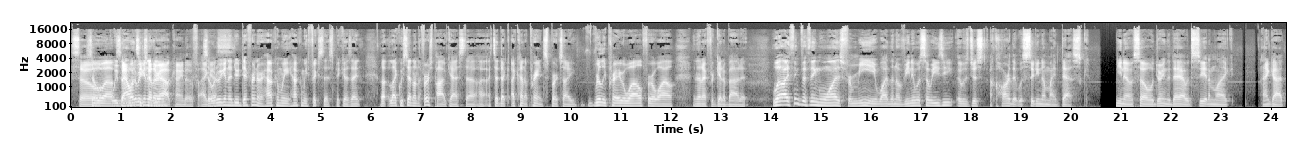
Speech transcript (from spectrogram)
So, So, uh, we so balance we each other do? out, kind of. I so what are we gonna do different, or how can we how can we fix this? Because I, uh, like we said on the first podcast, uh, I I said that I kind of pray in spurts. I really pray a while for a while, and then I forget about it. Well, I think the thing was for me why the novena was so easy. It was just a card that was sitting on my desk, you know. So during the day, I would see it. I'm like, I got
